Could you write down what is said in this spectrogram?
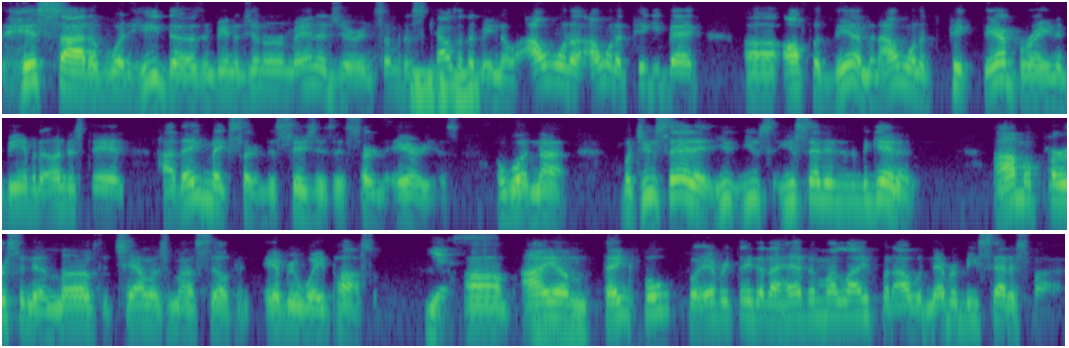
his side of what he does and being a general manager and some of the scouts mm-hmm. that I know, I want to I want to piggyback uh, off of them and I want to pick their brain and be able to understand how they make certain decisions in certain areas or whatnot. But you said it. You you you said it at the beginning. I'm a person that loves to challenge myself in every way possible. Yes. Um, I am mm-hmm. thankful for everything that I have in my life, but I would never be satisfied.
